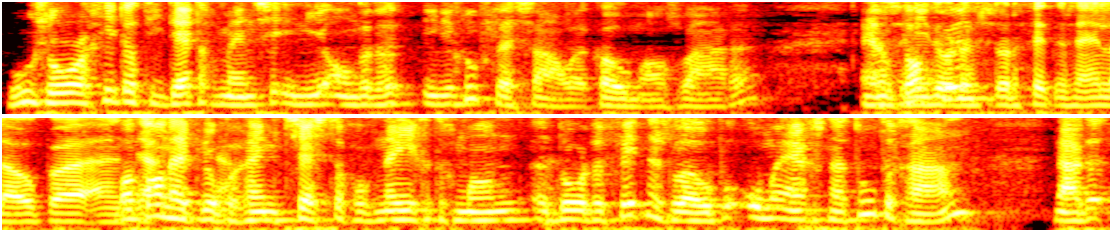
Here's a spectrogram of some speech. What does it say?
Hoe zorg je dat die 30 mensen in die andere in die groepsleszalen komen als het ware? En ze dat niet door punt, de, door de fitness heen lopen. En, want ja, dan heb je op ja. een gegeven moment 60 of 90 man eh, door de fitness lopen om ergens naartoe te gaan. Nou, de-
